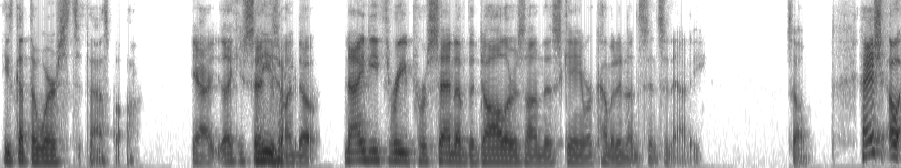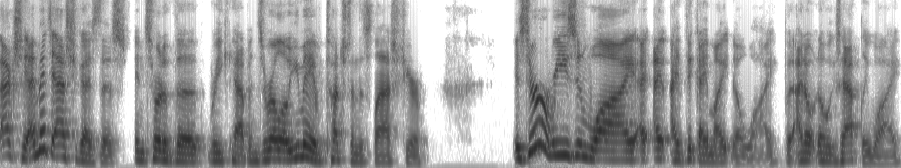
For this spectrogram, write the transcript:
He's got the worst fastball. Yeah, like you said, He's 93% of the dollars on this game are coming in on Cincinnati. So Ask, oh, actually, I meant to ask you guys this in sort of the recap. And Zerillo, you may have touched on this last year. Is there a reason why? I, I think I might know why, but I don't know exactly why.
